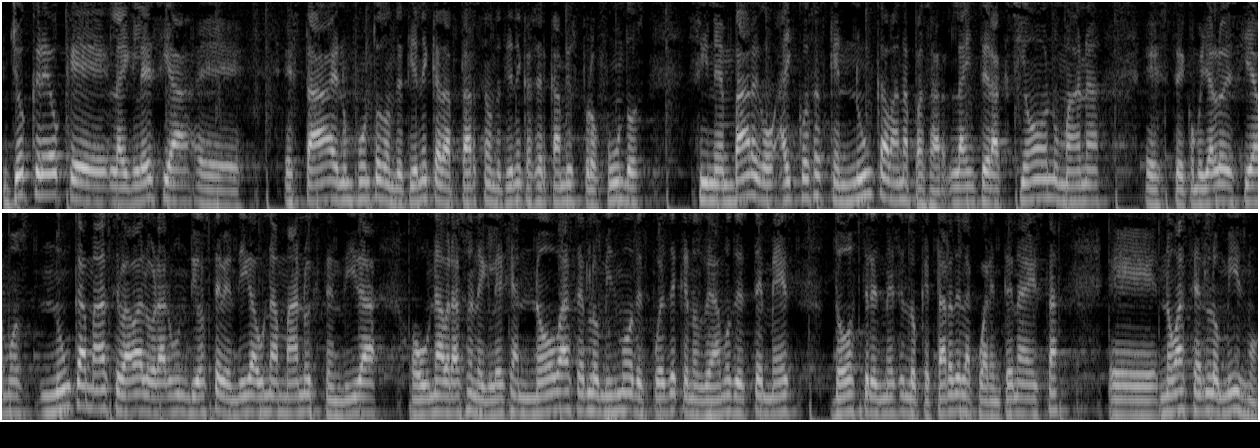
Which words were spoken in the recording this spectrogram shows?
Yo creo que la iglesia eh, está en un punto donde tiene que adaptarse, donde tiene que hacer cambios profundos sin embargo, hay cosas que nunca van a pasar. La interacción humana, este, como ya lo decíamos, nunca más se va a valorar un Dios te bendiga, una mano extendida o un abrazo en la iglesia. No va a ser lo mismo después de que nos veamos este mes, dos, tres meses, lo que tarde la cuarentena esta, eh, no va a ser lo mismo.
